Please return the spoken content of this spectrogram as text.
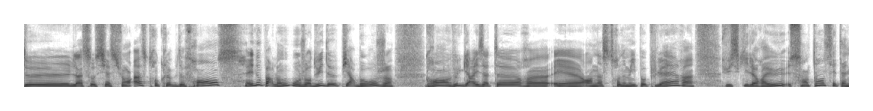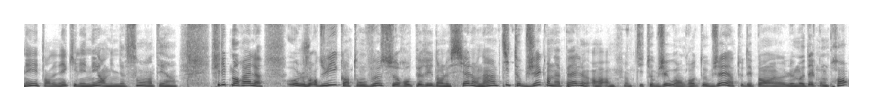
de l'association Astro Club de France et nous parlons aujourd'hui de Pierre Bourges, grand vulgarisateur et, en astronomie populaire puisqu'il aura eu 100 ans cette année, étant donné qu'il est né en 1921. Philippe Morel, aujourd'hui, quand on veut se repérer dans le ciel, on a un petit objet qu'on appelle, un, petit objet ou un grand objet, hein, tout dépend euh, le modèle qu'on prend,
